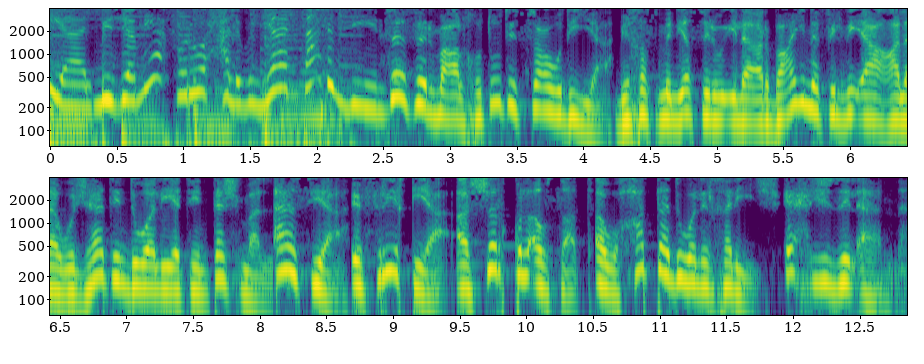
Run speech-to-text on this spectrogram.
ريال. بجميع فروع حلويات سعد الدين. سافر مع الخطوط السعودية. بخصم يصل إلى 40% على وجهات دولية تشمل آسيا، إفريقيا، الشرق الأوسط أو حتى دول الخليج. احجز الآن.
